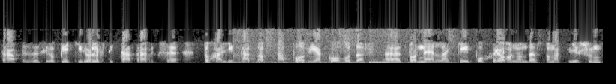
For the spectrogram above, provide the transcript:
τράπεζες η οποία κυριολεκτικά τράβηξε το χαλί κάτω από τα πόδια κόβοντας ε, τον έλα και υποχρεώνοντας το να κλείσουν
